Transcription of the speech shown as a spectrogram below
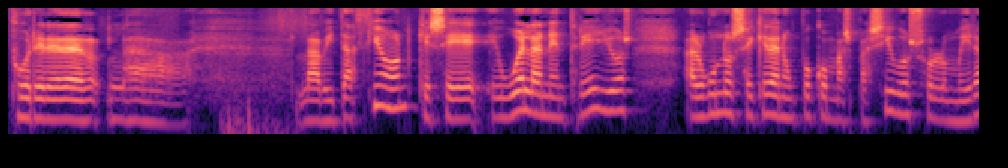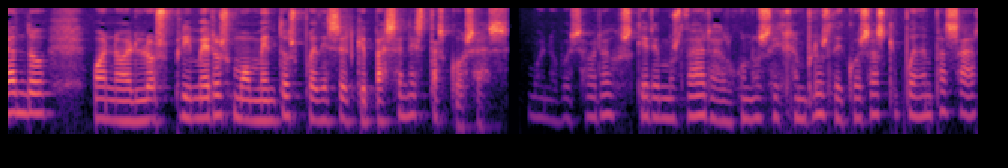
por la, la habitación, que se huelan entre ellos, algunos se quedan un poco más pasivos, solo mirando. Bueno, en los primeros momentos puede ser que pasen estas cosas. Bueno, pues ahora os queremos dar algunos ejemplos de cosas que pueden pasar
